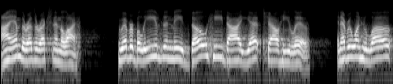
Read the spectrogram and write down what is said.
I am the resurrection and the life. Whoever believes in me, though he die, yet shall he live. And everyone who, love,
